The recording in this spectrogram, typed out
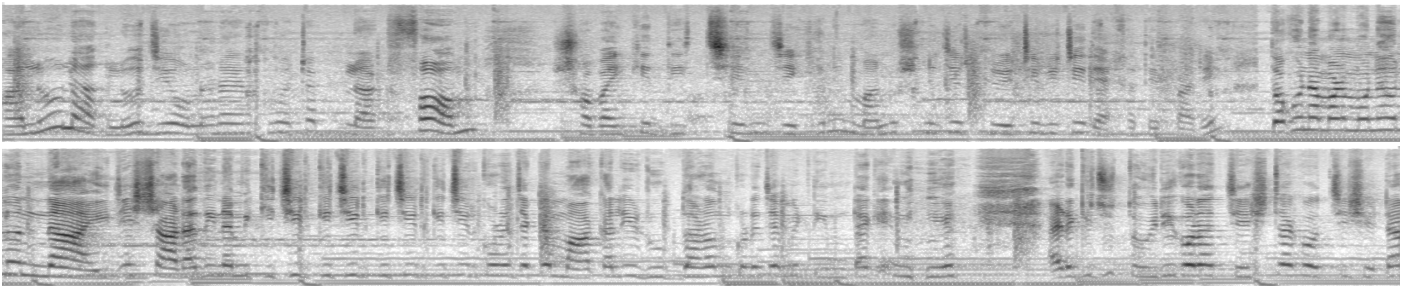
ভালো লাগল যে ওনারা এরকম একটা প্ল্যাটফর্ম সবাইকে দিচ্ছেন যেখানে মানুষ নিজের ক্রিয়েটিভিটি দেখাতে পারে। তখন আমার মনে হলো না এই যে সারাদিন আমি কিচির কিচির কিচির কিচির করে যে একটা মা কালীর রূপ ধারণ করে যে আমি টিমটাকে নিয়ে একটা কিছু তৈরি করার চেষ্টা করছি সেটা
